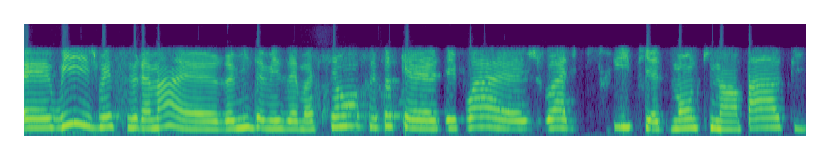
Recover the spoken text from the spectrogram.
Euh, oui, je me suis vraiment euh, remis de mes émotions. C'est sûr que des fois, euh, je vois à l'épicerie, puis il y a du monde qui m'en parle, puis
